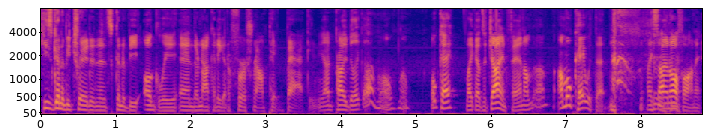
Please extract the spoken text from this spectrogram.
he's going to be traded and it's going to be ugly, and they're not going to get a first round pick back. And I'd probably be like, oh, well, well okay. Like as a Giant fan, I'm I'm, I'm okay with that. I sign off on it.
